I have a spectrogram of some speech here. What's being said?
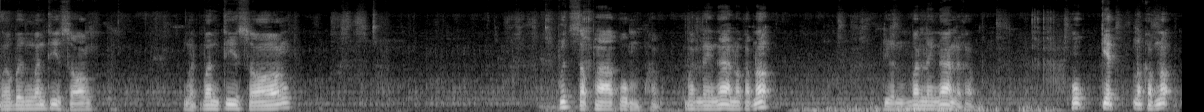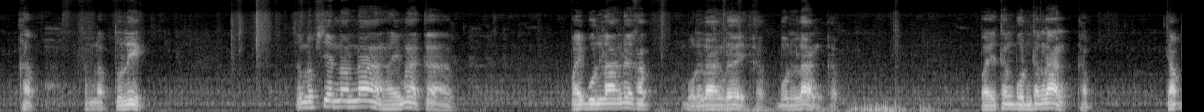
มาเบิ่งวันที่สองงวดวันที่สอง พฤษภาคมครับ วันแรงงานเนาะครับเนาะเดือนวันแรงงานนะครับหกเจ็ดเนาะครับเนาะครับสำหรับตัวเลขสำหรับเสี้ยนนอนหน้าให้มากกับไปบนล่างเลยครับ บนล่างเลยครับ บนล่างครับ ไปทั้งบนทั้งล่างครับจับไป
